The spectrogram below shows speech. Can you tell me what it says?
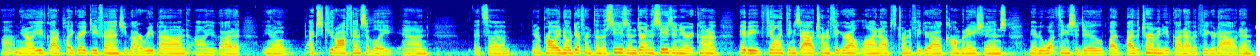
Um, you know, you've got to play great defense, you've got to rebound, uh, you've got to, you know, execute offensively, and it's a uh, you know, probably no different than the season. During the season, you're kind of maybe feeling things out, trying to figure out lineups, trying to figure out combinations, maybe what things to do. But by the tournament, you've got to have it figured out. And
